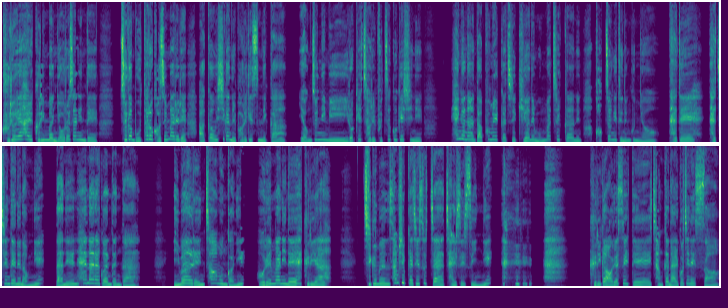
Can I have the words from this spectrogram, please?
그려야 할 그림만 여러 장인데 제가 못하러 거짓말을 해 아까운 시간을 버리겠습니까? 영주님이 이렇게 저를 붙잡고 계시니 행여나 납품일까지 기한을 못 맞출까 하는 걱정이 드는군요. 다들 다친 데는 없니? 나는 해나라고 한단다. 이 마을엔 처음 온 거니? 오랜만이네, 그리야. 지금은 30까지 숫자 잘쓸수 있니? 그리가 어렸을 때 잠깐 알고 지냈어.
